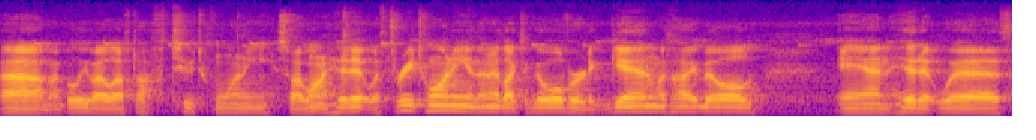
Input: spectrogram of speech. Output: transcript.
um, I believe I left off 220 so I want to hit it with 320 and then I'd like to go over it again with high build and hit it with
